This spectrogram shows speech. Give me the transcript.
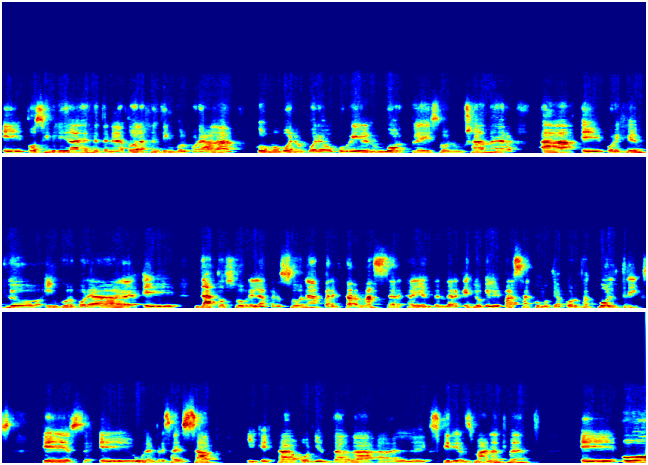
eh, posibilidades de tener a toda la gente incorporada, como bueno, puede ocurrir en un workplace o en un Yammer, a, eh, por ejemplo, incorporar eh, datos sobre la persona para estar más cerca y entender qué es lo que le pasa, como te aporta Qualtrics, que es eh, una empresa de SAP y que está orientada al Experience Management, o,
